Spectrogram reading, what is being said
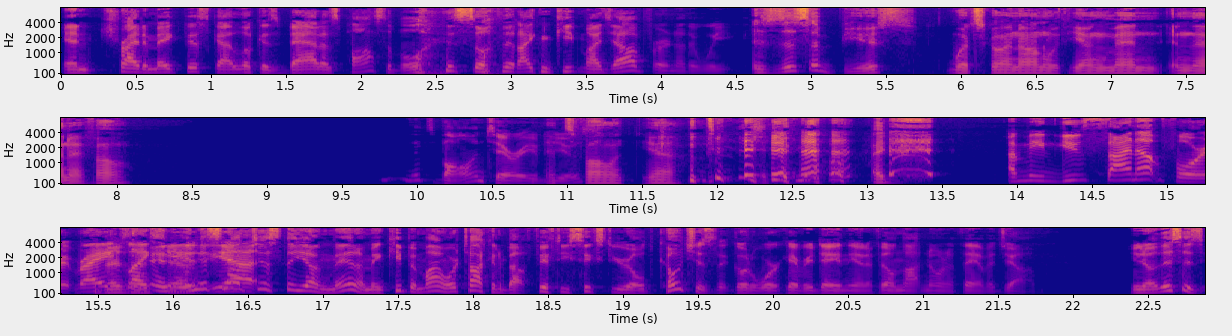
and try to make this guy look as bad as possible so that I can keep my job for another week. Is this abuse? What's going on with young men in the NFL? It's voluntary abuse. It's volun. Yeah. I, I mean, you sign up for it, right? business, Like, and, and it's yeah. not just the young men. I mean, keep in mind, we're talking about 50, 60 year old coaches that go to work every day in the NFL not knowing if they have a job. You know, this is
